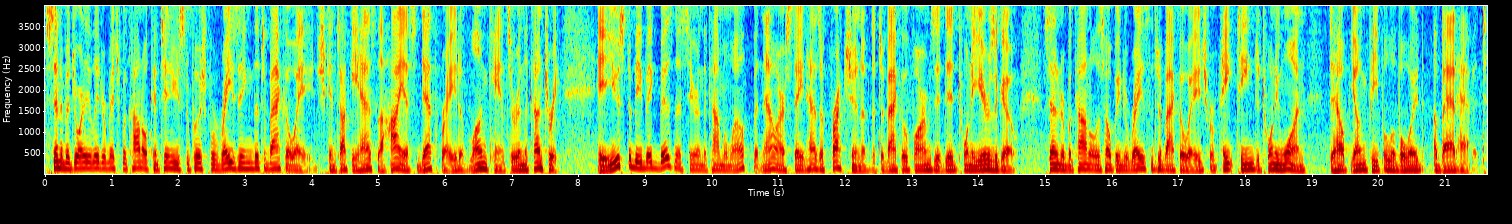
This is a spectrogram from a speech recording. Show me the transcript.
Senate Majority Leader Mitch McConnell continues to push for raising the tobacco age. Kentucky has the highest death rate of lung cancer in the country. It used to be big business here in the Commonwealth, but now our state has a fraction of the tobacco farms it did 20 years ago. Senator McConnell is hoping to raise the tobacco age from 18 to 21 to help young people avoid a bad habit.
